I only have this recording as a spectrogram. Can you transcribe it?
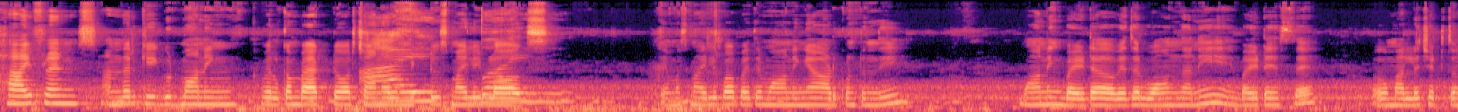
హాయ్ ఫ్రెండ్స్ అందరికీ good morning welcome back to our channel Mittu smiley blogs ఏమో స్మైలీ పాప అయితే మార్నింగే ఆడుకుంటుంది. మార్నింగ్ బయట వెదర్ బాగుందని బయట వేస్తే మల్లె చెట్టుతో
